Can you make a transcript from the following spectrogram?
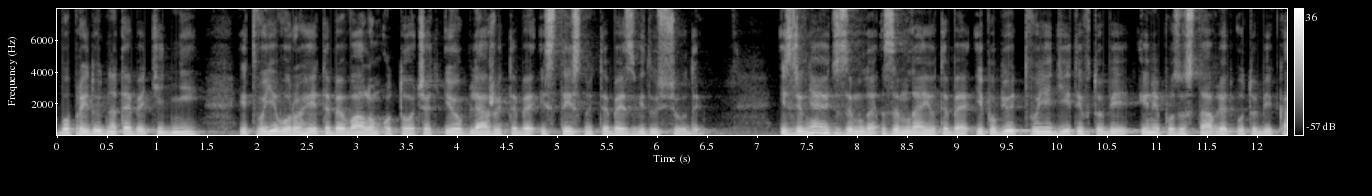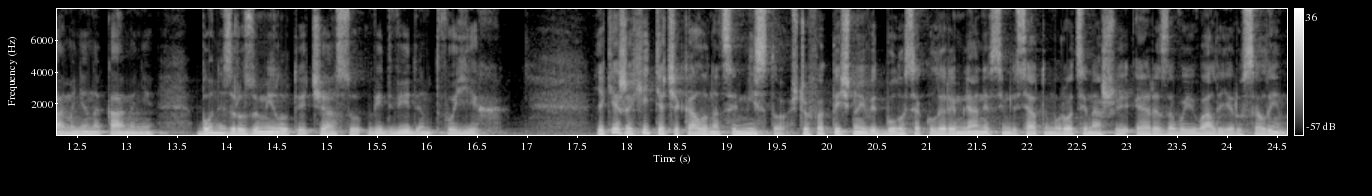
Бо прийдуть на тебе ті дні, і твої вороги тебе валом оточать, і обляжуть тебе, і стиснуть тебе звідусюди, і зрівняють земле, землею тебе, і поб'ють твої діти в тобі, і не позоставлять у тобі каменя на камені, бо не зрозуміло ти часу відвідин твоїх. Яке жахіття чекало на це місто, що фактично і відбулося, коли римляни в 70-му році нашої ери завоювали Єрусалим,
